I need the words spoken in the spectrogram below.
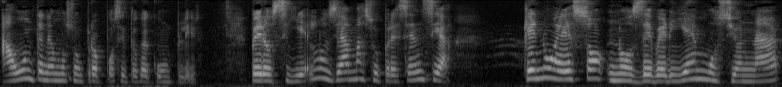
aún tenemos un propósito que cumplir. Pero si Él nos llama a su presencia, ¿qué no eso nos debería emocionar,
